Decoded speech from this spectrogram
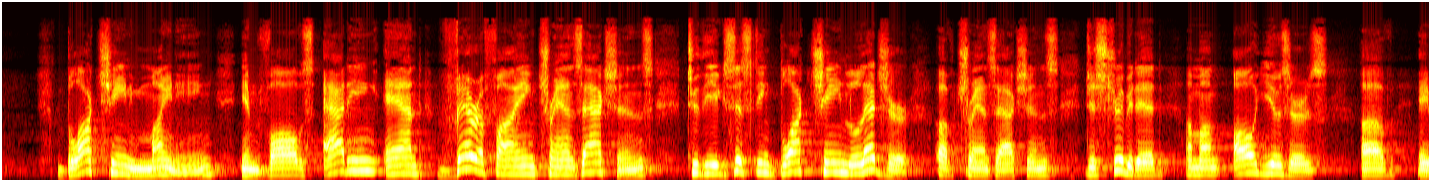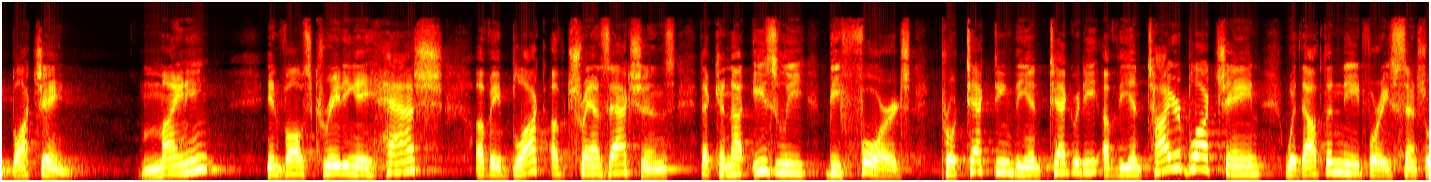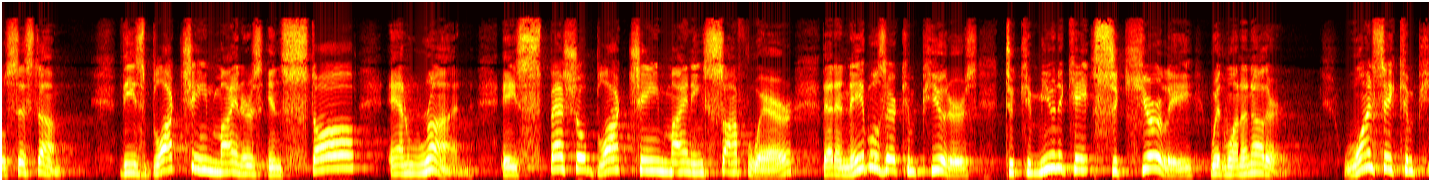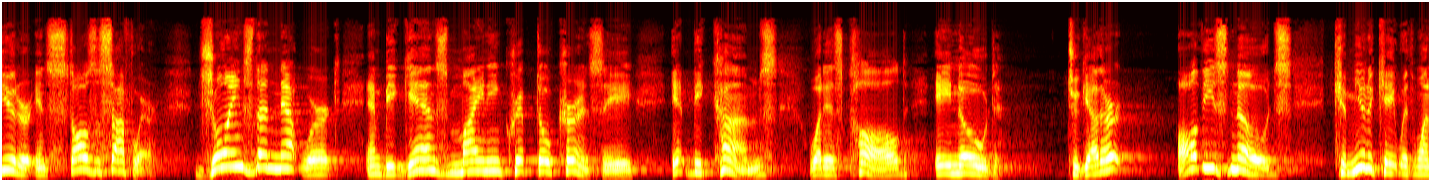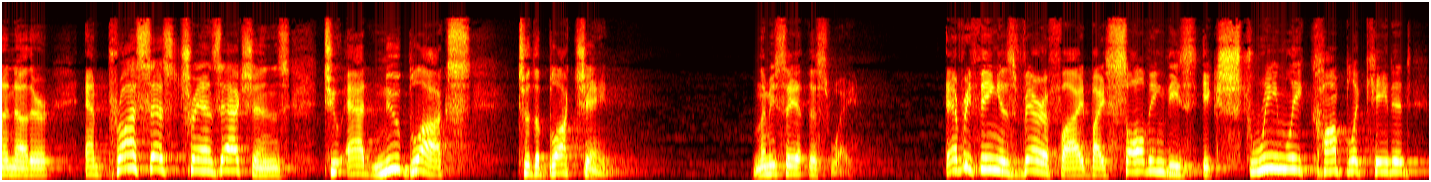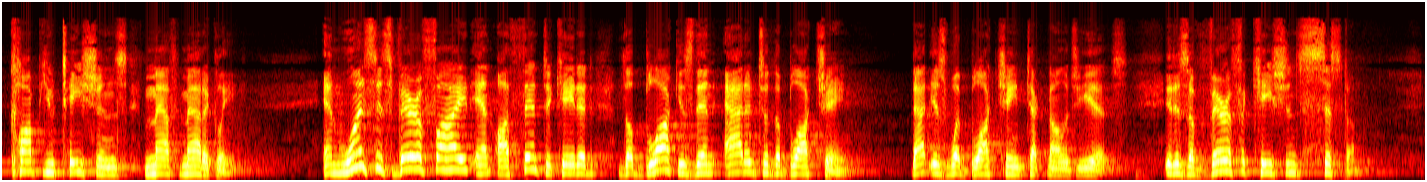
Blockchain mining involves adding and verifying transactions to the existing blockchain ledger of transactions distributed among all users of a blockchain. Mining involves creating a hash of a block of transactions that cannot easily be forged, protecting the integrity of the entire blockchain without the need for a central system. These blockchain miners install and run a special blockchain mining software that enables their computers to communicate securely with one another. Once a computer installs the software, joins the network, and begins mining cryptocurrency, it becomes what is called a node. Together, all these nodes communicate with one another, and process transactions to add new blocks to the blockchain. Let me say it this way. Everything is verified by solving these extremely complicated computations mathematically. And once it's verified and authenticated, the block is then added to the blockchain. That is what blockchain technology is. It is a verification system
